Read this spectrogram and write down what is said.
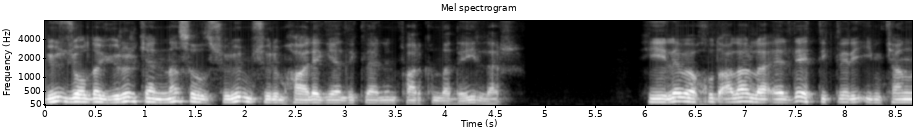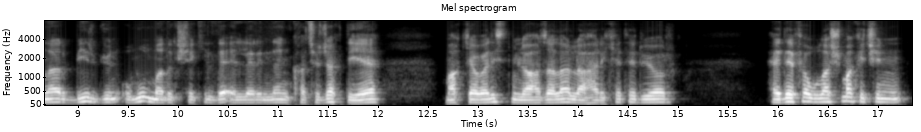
düz yolda yürürken nasıl sürüm sürüm hale geldiklerinin farkında değiller. Hile ve hudalarla elde ettikleri imkanlar bir gün umulmadık şekilde ellerinden kaçacak diye makyavelist mülahazalarla hareket ediyor, hedefe ulaşmak için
